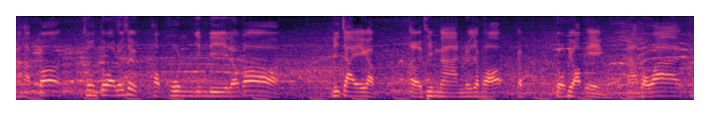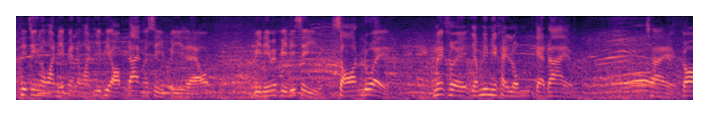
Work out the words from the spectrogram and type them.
นะครับ ก็ส่วนตัวรู้สึกขอบคุณยินดีแล้วก็ดีใจกับเอ่อทีมงานโดยเฉพาะกับ ตัวพี่ออฟเองนะเพราะว่าที่จริงรางวัลนี้เป็นรางวัลที่พี่ออฟได้มา 4 ปีแล้ว ปีนี้เป็นปีที่ 4 ซ้อนด้วย ไม่เคยยังไม่มีใครล้มแกได้ ใช่ก็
